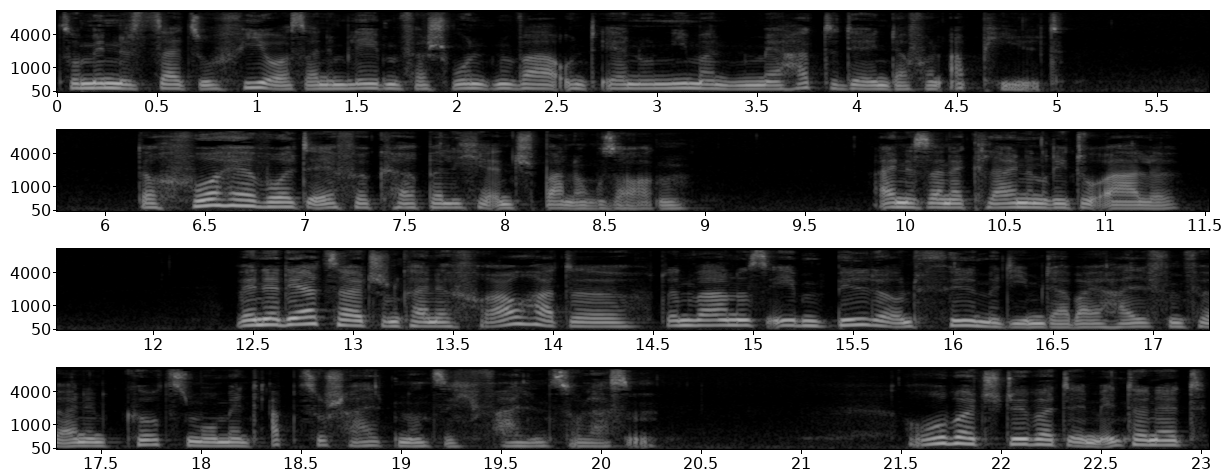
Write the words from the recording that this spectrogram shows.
Zumindest seit Sophie aus seinem Leben verschwunden war und er nun niemanden mehr hatte, der ihn davon abhielt. Doch vorher wollte er für körperliche Entspannung sorgen. Eines seiner kleinen Rituale. Wenn er derzeit schon keine Frau hatte, dann waren es eben Bilder und Filme, die ihm dabei halfen, für einen kurzen Moment abzuschalten und sich fallen zu lassen. Robert stöberte im Internet,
